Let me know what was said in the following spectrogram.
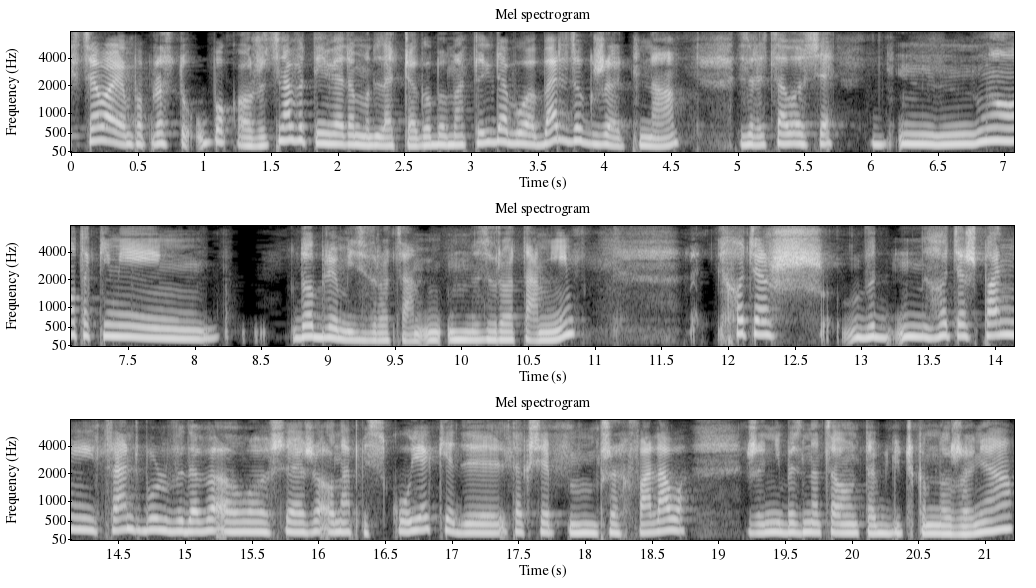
chciała ją po prostu upokorzyć, nawet nie wiadomo dlaczego, bo Matylda była bardzo grzeczna, zwracała się no takimi dobrymi zwrotami. Chociaż, chociaż pani Trunchbull wydawało się, że ona pyskuje, kiedy tak się mm, przechwalała, że niby zna całą tabliczkę mnożenia.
